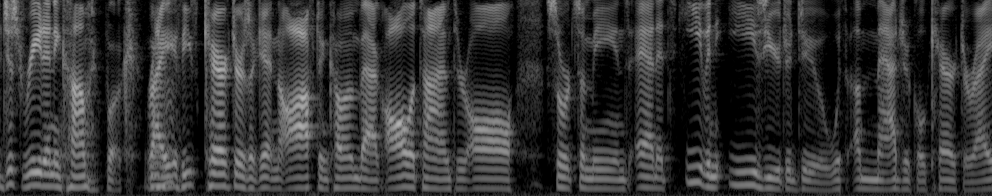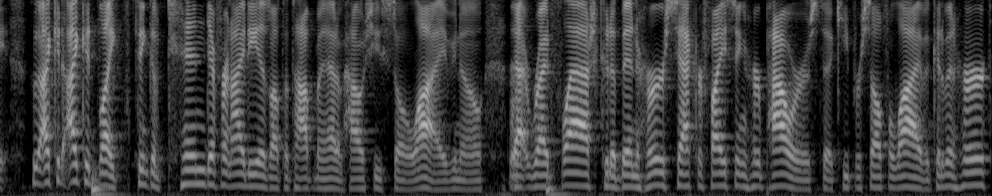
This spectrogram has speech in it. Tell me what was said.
Just read any comic book, right? Mm-hmm. These characters are getting offed and coming back all the time through all sorts of means, and it's even easier to do with a magical character, right? Who I could I could like think of ten different ideas off the top of my head of how she's still alive. You know, that red flash could have been her sacrificing her powers to keep herself alive. It could have been her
